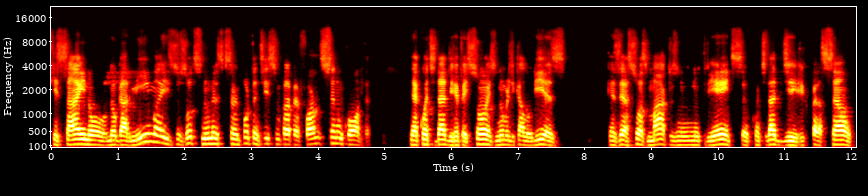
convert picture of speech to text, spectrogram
que saem no, no Garmin, mas os outros números que são importantíssimos para a performance você não conta. Né? A quantidade de refeições, o número de calorias, quer dizer, as suas macros, nutrientes, a quantidade de recuperação,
